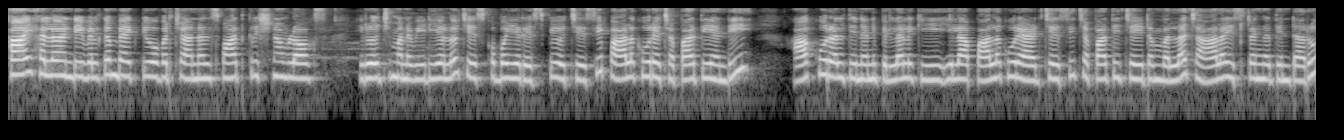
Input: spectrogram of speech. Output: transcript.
హాయ్ హలో అండి. Welcome back to our channel smart Krishna vlogs. ఈరోజు మన వీడియోలో చేసుకోబోయే రెసిపీ వచ్చేసి పాలకూర చపాతీ అండి. ఆకుకూరలు తినని పిల్లలకి ఇలా పాలకూర యాడ్ చేసి చపాతీ చేయటం వల్ల చాలా ఇష్టంగా తింటారు.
